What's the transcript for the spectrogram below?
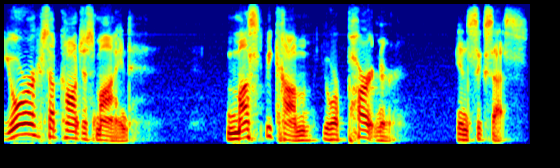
your subconscious mind must become your partner in success.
